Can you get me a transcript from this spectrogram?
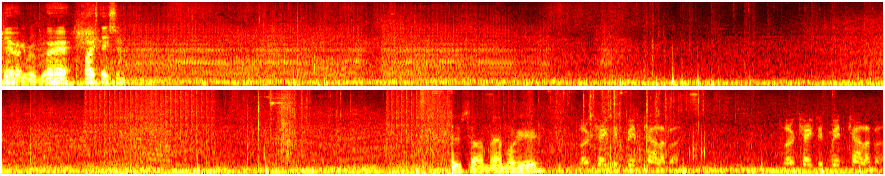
Trying Yeah, to get we're we're here. Fire station. There's some ammo here. Located mid caliber. Located mid caliber.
